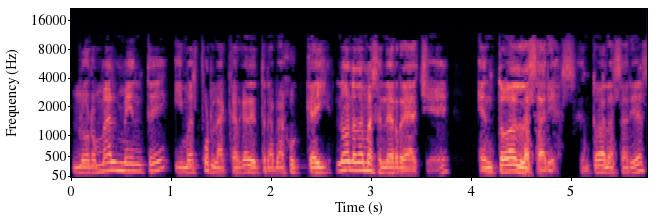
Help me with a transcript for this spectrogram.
Normalmente, y más por la carga de trabajo que hay, no nada más en RH, ¿eh? En todas las áreas, en todas las áreas,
